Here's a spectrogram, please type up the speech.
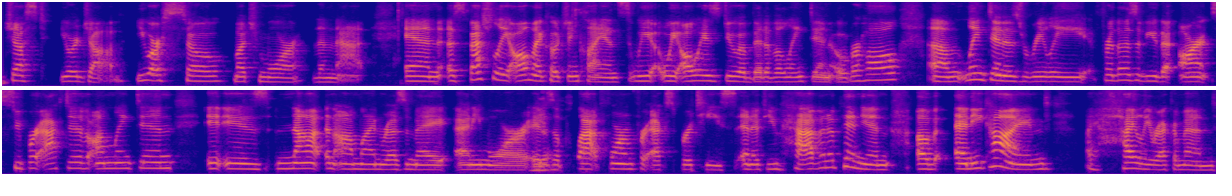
just your job. You are so much more than that and especially all my coaching clients we we always do a bit of a linkedin overhaul. Um, linkedin is really for those of you that aren't super active on linkedin it is not an online resume anymore. It yeah. is a platform for expertise. And if you have an opinion of any kind i highly recommend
